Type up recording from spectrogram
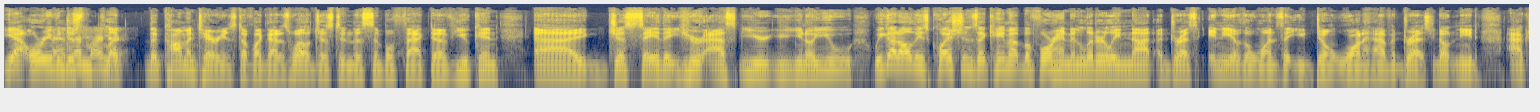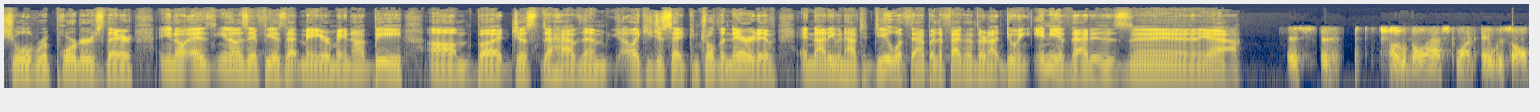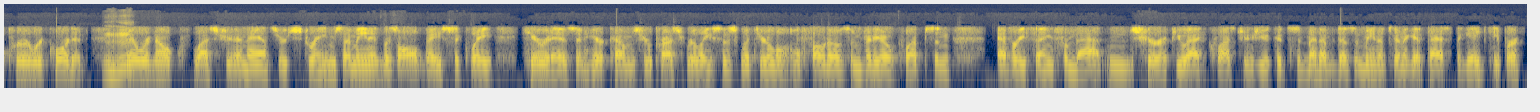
Yeah, or even And just like next- the commentary and stuff like that as well. Just in the simple fact of you can uh, just say that you're asking, you're, you, you know, you we got all these questions that came up beforehand, and literally not address any of the ones that you don't want to have addressed. You don't need actual reporters there, you know, as you know, as iffy as that may or may not be. Um, but just to have them, like you just said, control the narrative and not even have to deal with that. But the fact that they're not doing any of that is, eh, yeah. It's, it's so the last one. It was all pre-recorded. Mm-hmm. There were no question and answer streams. I mean, it was all basically here it is, and here comes your press releases with your little photos and video clips and everything from that. And sure, if you had questions, you could submit them. Doesn't mean it's going to get past the gatekeeper.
